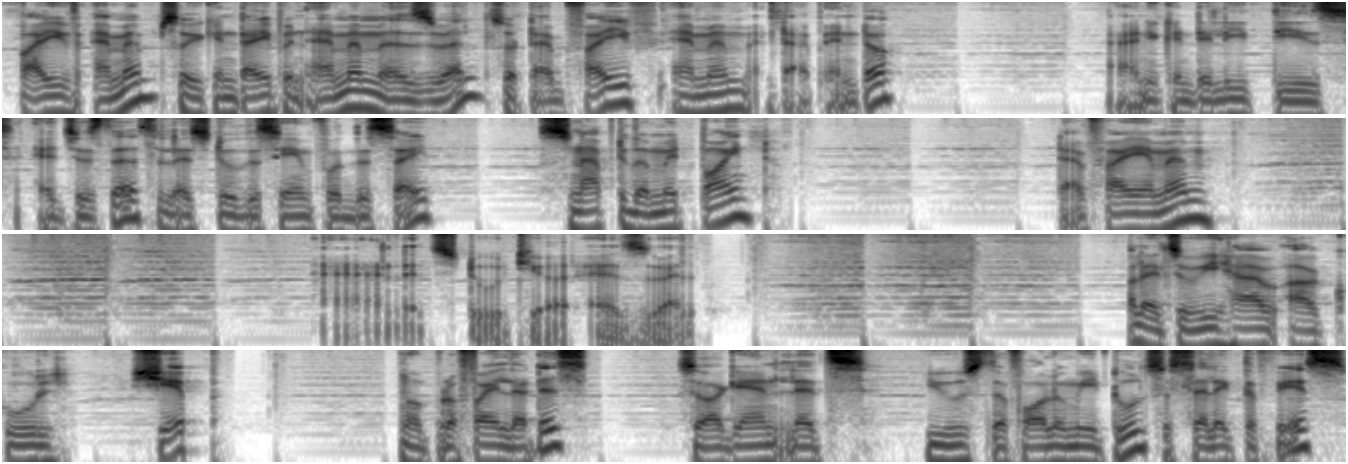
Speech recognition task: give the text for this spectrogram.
5 mm so you can type in mm as well so type 5 mm and tap enter and you can delete these edges there. So let's do the same for this side. Snap to the midpoint. Tap 5 mm. And let's do it here as well. Alright so we have our cool shape. Or profile that is. So again let's use the follow me tool. So select the face.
